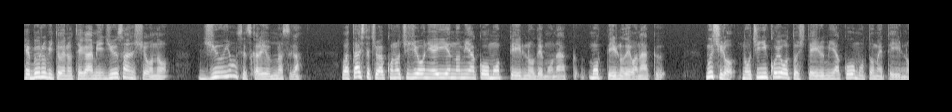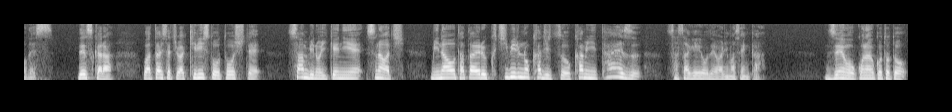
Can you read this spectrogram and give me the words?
ヘブル人への手紙13章の14節から読みますが私たちはこの地上に永遠の都を持っているのでもなく持っているのではなくむしろ後に来ようとしている都を求めているのです。ですから私たちはキリストを通して賛美の生贄すなわち皆をたたえる唇の果実を神に絶えず捧げようではありませんか。善を行うことと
